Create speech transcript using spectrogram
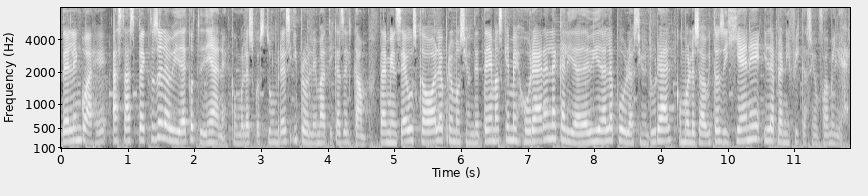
del lenguaje, hasta aspectos de la vida cotidiana, como las costumbres y problemáticas del campo. También se buscaba la promoción de temas que mejoraran la calidad de vida de la población rural, como los hábitos de higiene y la planificación familiar.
